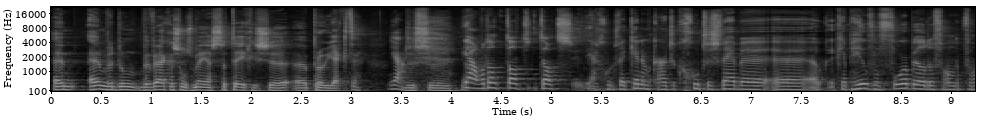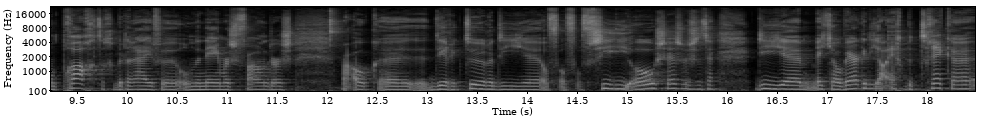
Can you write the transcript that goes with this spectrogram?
En, en we, doen, we werken soms mee aan strategische projecten. Ja, dus, uh, ja. want dat, dat, dat, ja, goed, wij kennen elkaar natuurlijk goed. Dus we hebben uh, ook, ik heb heel veel voorbeelden van, van prachtige bedrijven, ondernemers, founders, maar ook directeuren die, of, of, of CEO's, hè, zoals het die met jou werken, die jou echt betrekken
